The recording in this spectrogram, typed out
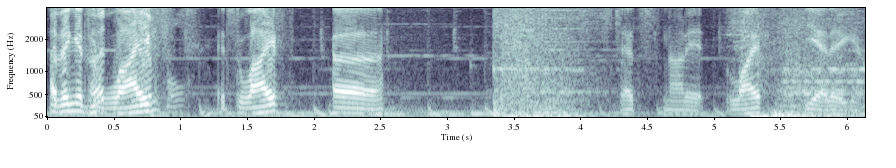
I think it's That's life. simple. It's life. Uh. That's not it. Life. Yeah, there you go.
